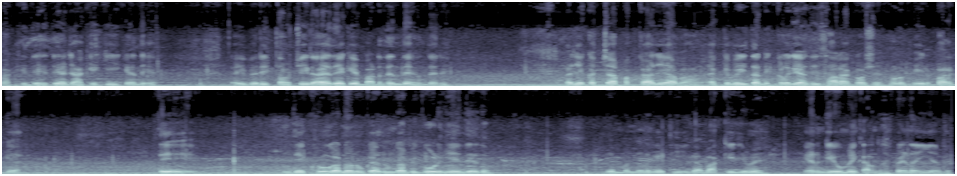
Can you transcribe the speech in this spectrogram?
ਬਾਕੀ ਦੇਖਦੇ ਆ ਜਾ ਕੇ ਕੀ ਕਹਿੰਦੇ ਆ। ਕਈ ਵਾਰੀ ਤਾਂ ਚੀਰਾ ਦੇ ਕੇ ਵੱਢ ਦਿੰਦੇ ਹੁੰਦੇ ਨੇ। ਹਜੇ ਕੱਚਾ ਪੱਕਾ ਜਿਹਾ ਵਾ। ਇੱਕ ਵਾਰੀ ਤਾਂ ਨਿਕਲ ਗਿਆ ਸੀ ਸਾਰਾ ਕੁਝ ਹੁਣ ਫੇਰ ਭਰ ਗਿਆ। ਤੇ ਦੇਖੂਗਾ, ਉਹਨਾਂ ਨੂੰ ਕਹਿ ਦੂੰਗਾ ਵੀ ਗੋਲੀਆਂ ਹੀ ਦੇ ਦਿਓ ਜੇ ਮੰਨਣਗੇ ਠੀਕ ਆ, ਬਾਕੀ ਜਿਵੇਂ ਕਹਿਣਗੇ ਉਵੇਂ ਕਰਨਾ ਪੈਣਾ ਹੀ ਆ ਫਿਰ।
